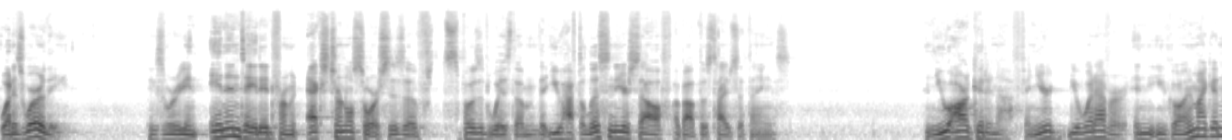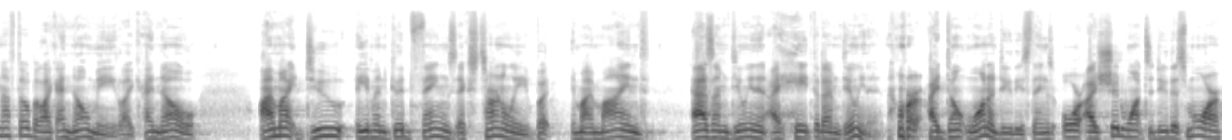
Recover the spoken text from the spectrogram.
what is worthy? Because we're being inundated from external sources of supposed wisdom that you have to listen to yourself about those types of things. And you are good enough, and you're, you're whatever. And you go, Am I good enough though? But like, I know me. Like, I know I might do even good things externally, but in my mind, as I'm doing it, I hate that I'm doing it, or I don't want to do these things, or I should want to do this more,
